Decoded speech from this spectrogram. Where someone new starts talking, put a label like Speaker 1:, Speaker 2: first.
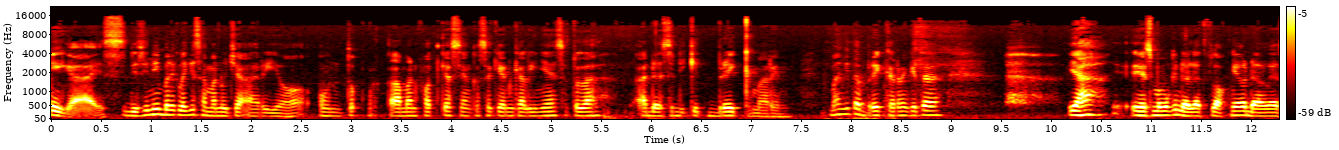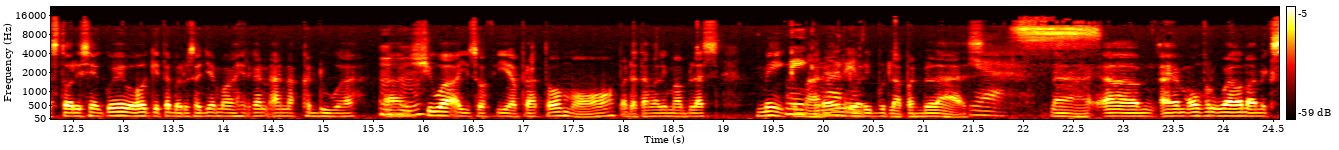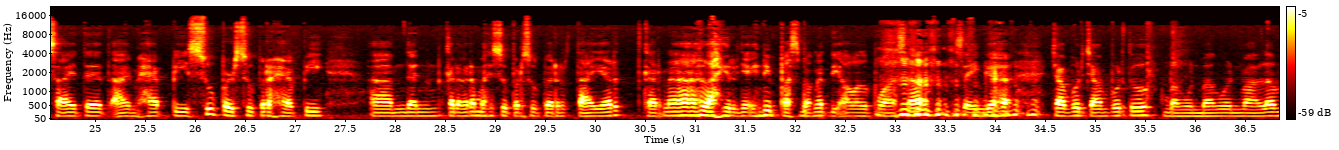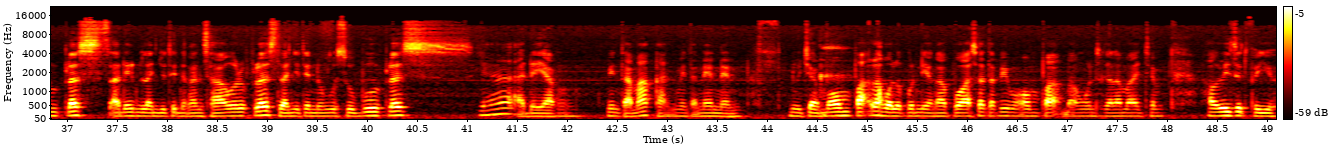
Speaker 1: Hey guys, di sini balik lagi sama Nucha Aryo untuk rekaman podcast yang kesekian kalinya setelah ada sedikit break kemarin. Emang kita break karena kita ya ya semua mungkin udah lihat vlognya, udah lihat storiesnya gue bahwa kita baru saja melahirkan anak kedua uh,
Speaker 2: Mhm.
Speaker 1: Shua Ayu Sofia Pratomo pada tanggal 15 Mei,
Speaker 2: Mei
Speaker 1: kemarin,
Speaker 2: kemarin.
Speaker 1: 2018.
Speaker 2: Yes.
Speaker 1: Nah, um, I am overwhelmed, I'm excited, I'm happy, super super happy, Um, dan kadang-kadang masih super super tired karena lahirnya ini pas banget di awal puasa, sehingga campur-campur tuh bangun-bangun malam, plus ada yang dilanjutin dengan sahur, plus lanjutin nunggu subuh, plus ya ada yang minta makan, minta nenen, Nuja mompak lah walaupun dia nggak puasa tapi mompak bangun segala macam. How is it for you?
